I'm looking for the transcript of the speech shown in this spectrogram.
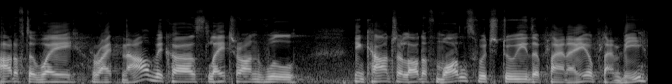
out of the way right now because later on we'll encounter a lot of models which do either plan A or plan B,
